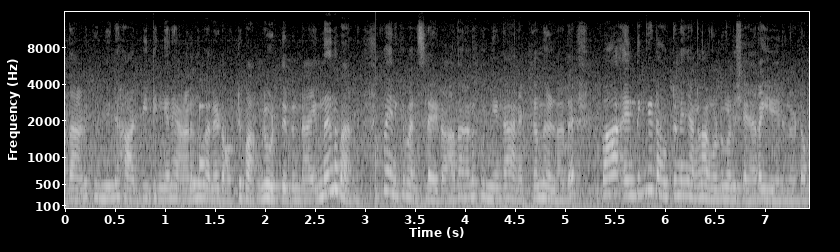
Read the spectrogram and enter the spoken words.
അതാണ് കുഞ്ഞിന്റെ ഹാർട്ട് ബീറ്റ് ഇങ്ങനെയാണെന്ന് പറഞ്ഞ് ഡോക്ടർ പറഞ്ഞു കൊടുത്തിട്ടുണ്ടായിരുന്നെന്ന് പറഞ്ഞു. അപ്പോൾ എനിക്ക് മനസ്സിലായിട്ടോ? അതാണ് കുഞ്ഞിന്റെ അനക്കം എന്നുള്ളത്. അപ്പോൾ എന്തെങ്കിലും ഡൗട്ട് ഉണ്ടെങ്കിൽ ഞങ്ങൾ അങ്ങോട്ടും ഇങ്ങോട്ട് ഷെയർ ചെയ്യുമായിരുന്നു കേട്ടോ.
